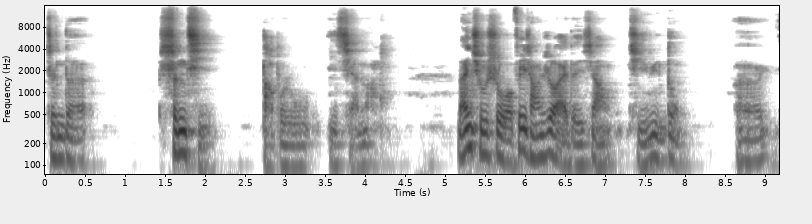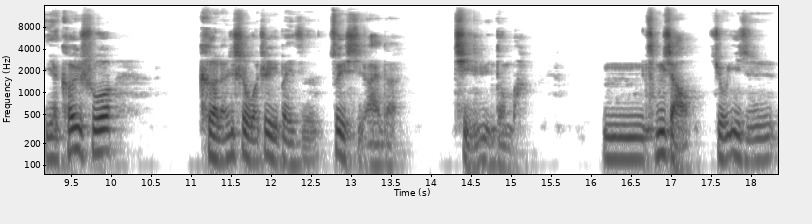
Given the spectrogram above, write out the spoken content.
真的身体大不如以前了。篮球是我非常热爱的一项体育运动，呃，也可以说。可能是我这一辈子最喜爱的体育运动吧。嗯，从小就一直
